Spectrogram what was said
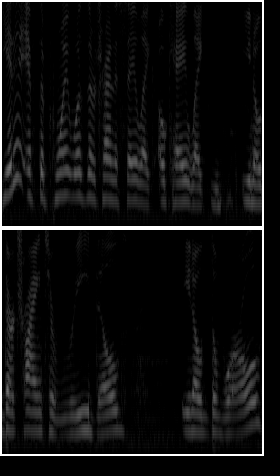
get it if the point was they're trying to say like okay like you know they're trying to rebuild you know the world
